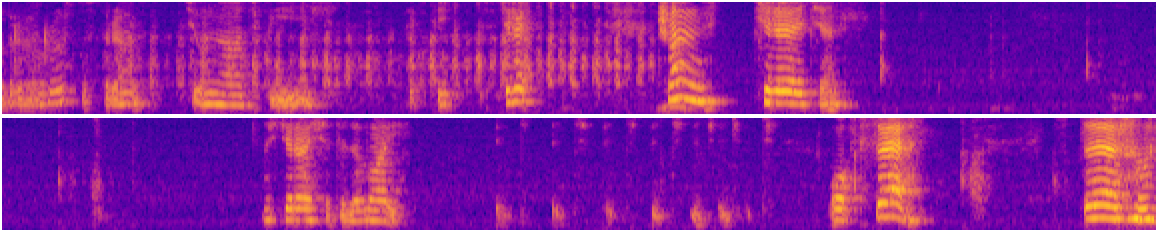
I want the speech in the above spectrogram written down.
Добре, ми просто стираємо цю надпись. І стирай... Що стирайся ти, давай. О, все. Стерли.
